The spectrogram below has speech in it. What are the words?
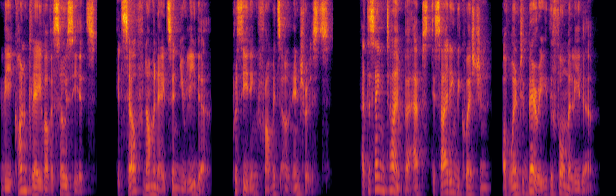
The Conclave of Associates itself nominates a new leader, proceeding from its own interests, at the same time perhaps deciding the question of when to bury the former leader.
